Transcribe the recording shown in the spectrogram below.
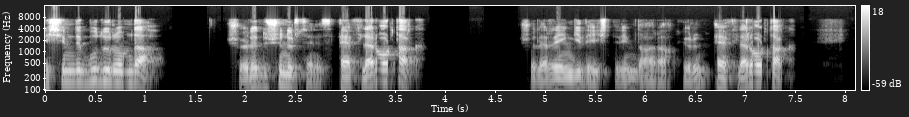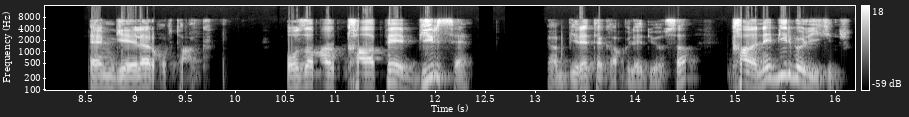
E şimdi bu durumda şöyle düşünürseniz F'ler ortak. Şöyle rengi değiştireyim daha rahat görün. F'ler ortak. MG'ler ortak. O zaman KP 1 ise yani 1'e tekabül ediyorsa KN 1 bölü 2'dir.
